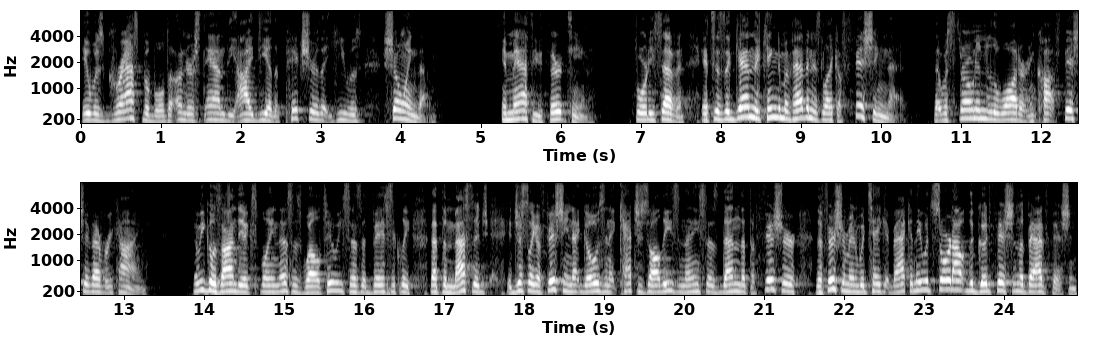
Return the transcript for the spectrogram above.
it was graspable to understand the idea, the picture that he was showing them. In Matthew 13, 47, it says, Again, the kingdom of heaven is like a fishing net that was thrown into the water and caught fish of every kind. Now he goes on to explain this as well too. He says that basically that the message is just like a fishing net goes and it catches all these, and then he says then that the fisher, the fishermen would take it back and they would sort out the good fish and the bad fish. And,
